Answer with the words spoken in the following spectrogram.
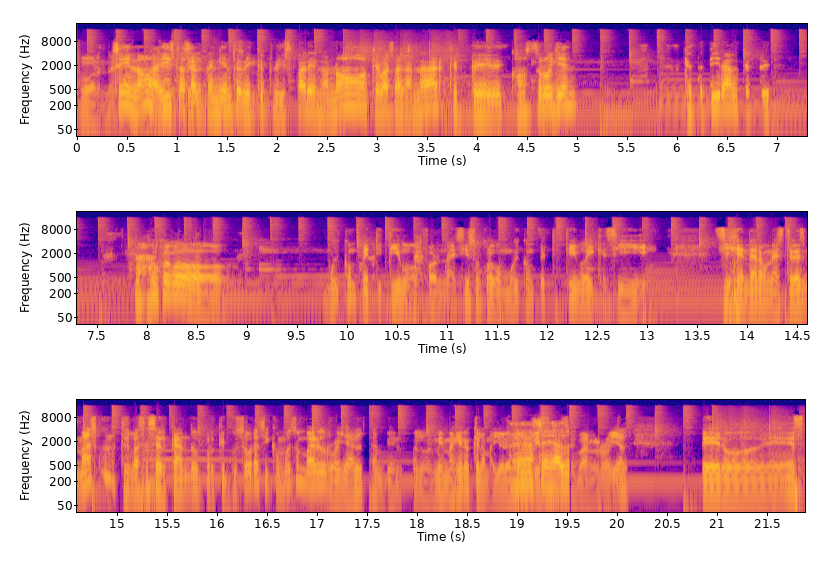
Fortnite. sí, ¿no? Ahí estás Sí. al pendiente de que te disparen o no, que vas a ganar, que te construyen, que te tiran, que te. Ajá. Un juego muy competitivo, Fortnite. Sí, es un juego muy competitivo y que sí, sí genera un estrés, más cuando te vas acercando, porque pues ahora sí, como es un Battle Royale también, bueno, me imagino que la mayoría de la Ah, sí, lista algo- es Battle Royale, pero es,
